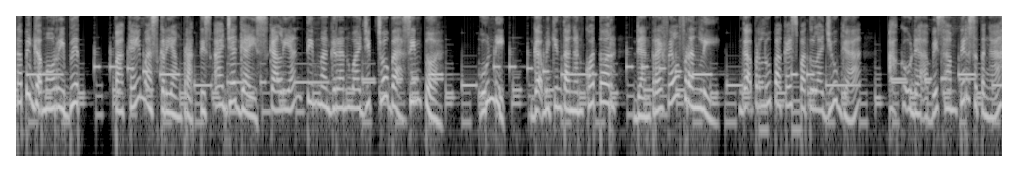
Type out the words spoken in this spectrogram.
tapi gak mau ribet. Pakai masker yang praktis aja guys. Kalian tim mageran wajib coba. Simple, unik, gak bikin tangan kotor, dan travel friendly. Gak perlu pakai spatula juga. Aku udah habis hampir setengah,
